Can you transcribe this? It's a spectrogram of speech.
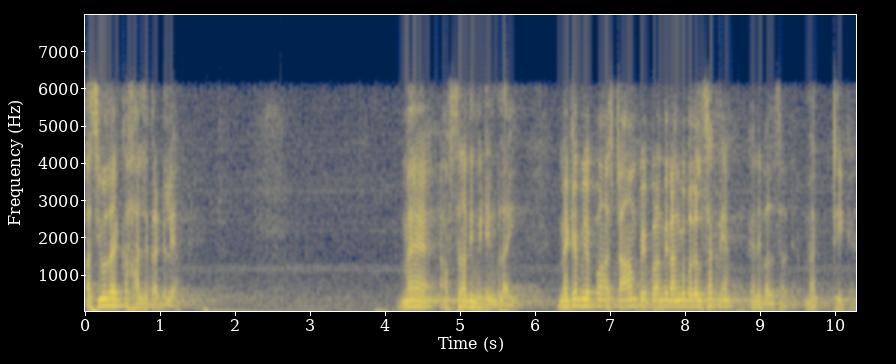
ਅਸੀਂ ਉਹਦਾ ਇੱਕ ਹੱਲ ਕੱਢ ਲਿਆ ਮੈਂ ਅਫਸਰਾਂ ਦੀ ਮੀਟਿੰਗ ਬੁਲਾਈ ਮੈਂ ਕਿਹਾ ਵੀ ਆਪਾਂ ਸਟਾਂਪ ਪੇਪਰਾਂ ਦੇ ਰੰਗ ਬਦਲ ਸਕਦੇ ਹਾਂ ਕਹਿੰਦੇ ਬਦਲ ਸਕਦੇ ਹਾਂ ਮੈਂ ਕਿਹਾ ਠੀਕ ਹੈ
